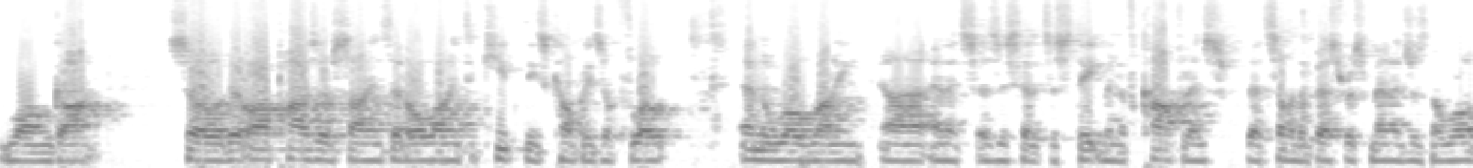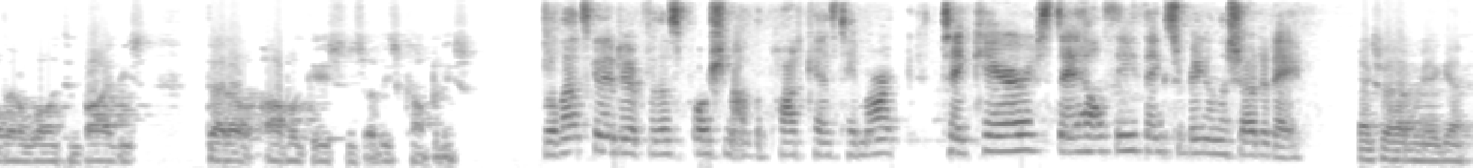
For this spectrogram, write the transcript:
long gone. So there are positive signs that are wanting to keep these companies afloat and the world running. Uh, and it's, as I said, it's a statement of confidence that some of the best risk managers in the world that are willing to buy these debt obligations of these companies. Well, that's going to do it for this portion of the podcast. Hey, Mark, take care, stay healthy. Thanks for being on the show today. Thanks for having me again.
